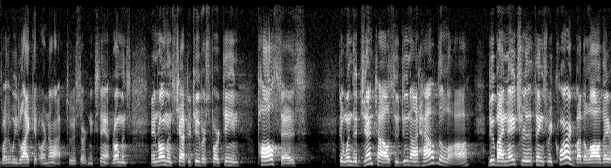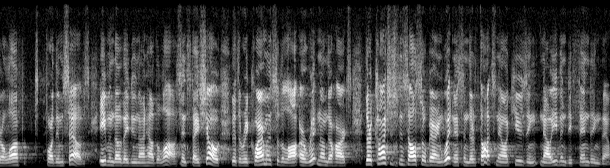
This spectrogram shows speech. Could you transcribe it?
whether we like it or not, to a certain extent. Romans, in Romans chapter 2, verse 14, Paul says that when the Gentiles who do not have the law do by nature the things required by the law, they are a law for themselves, even though they do not have the law, since they show that the requirements of the law are written on their hearts, their consciousness also bearing witness, and their thoughts now accusing, now even defending them.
